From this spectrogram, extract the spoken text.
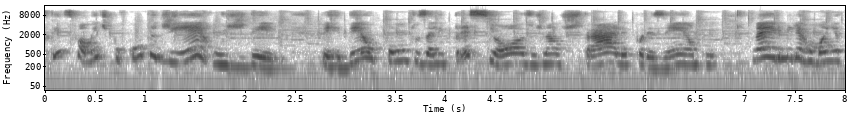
principalmente por conta de erros dele perdeu pontos ali preciosos na Austrália, por exemplo. Na Emília-Romanha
